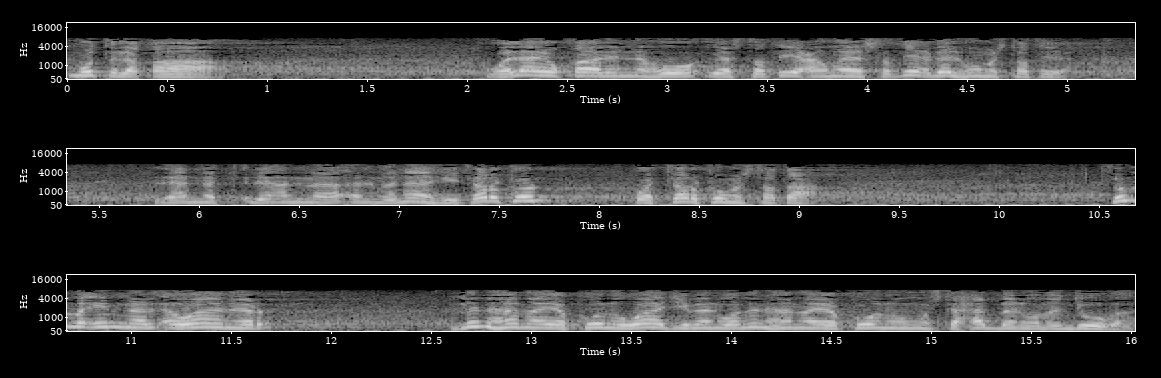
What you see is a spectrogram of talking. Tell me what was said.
مطلقا. ولا يقال إنه يستطيع أو ما يستطيع بل هو مستطيع. لأن لأن المناهي ترك والترك مستطاع. ثم إن الأوامر منها ما يكون واجبا ومنها ما يكون مستحبا ومندوبا.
